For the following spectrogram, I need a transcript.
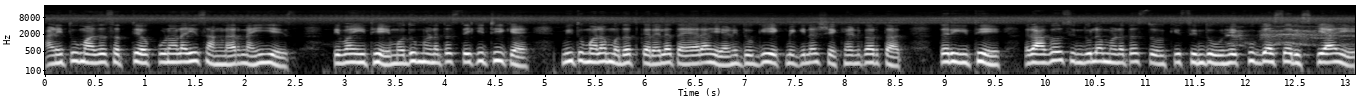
आणि तू माझं सत्य कुणालाही सांगणार नाही आहेस तेव्हा इथे मधू म्हणत असते की ठीक आहे मी तुम्हाला मदत करायला तयार आहे आणि दोघी एकमेकींना शेखहँड करतात. तर इथे राघव सिंधूला म्हणत असतो की सिंधू हे खूप जास्त रिस्की आहे.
